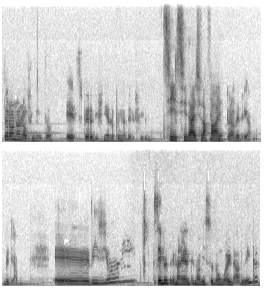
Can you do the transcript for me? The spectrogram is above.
però non l'ho finito e spero di finirlo prima del film. Sì, sì, dai, ce la fai. però vedremo, vediamo. E visioni, sempre per rimanere in tema, ho visto Don't Worry Darling,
